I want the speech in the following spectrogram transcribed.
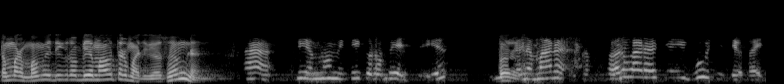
તમારા મમ્મી દીકરો બે માવતરમાં જ રહ્યો છો એમ ને? હા બે મમ્મી દીકરો બે જ બરોબર. અને મારા ઘરવાળા છે એ ભુજ છે ભાઈ.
